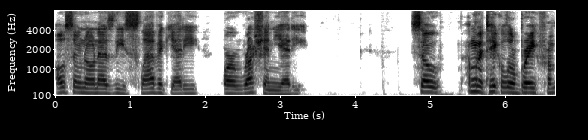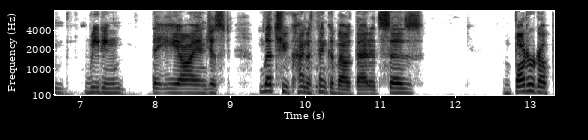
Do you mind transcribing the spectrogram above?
also known as the Slavic yeti or Russian yeti. So I'm going to take a little break from reading the AI and just let you kind of think about that. It says buttered up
